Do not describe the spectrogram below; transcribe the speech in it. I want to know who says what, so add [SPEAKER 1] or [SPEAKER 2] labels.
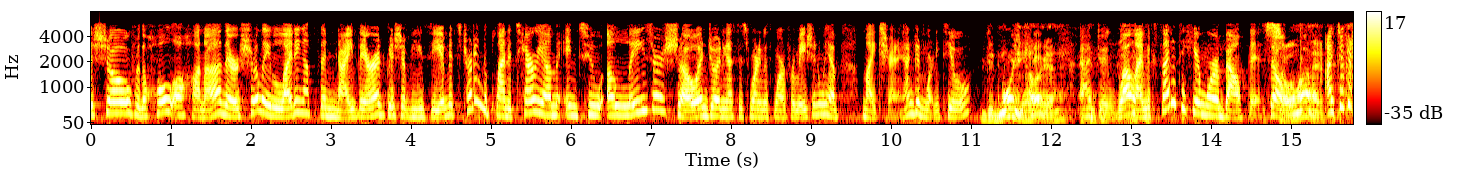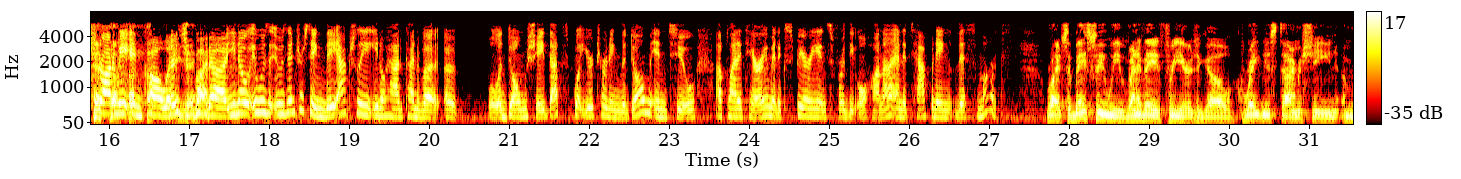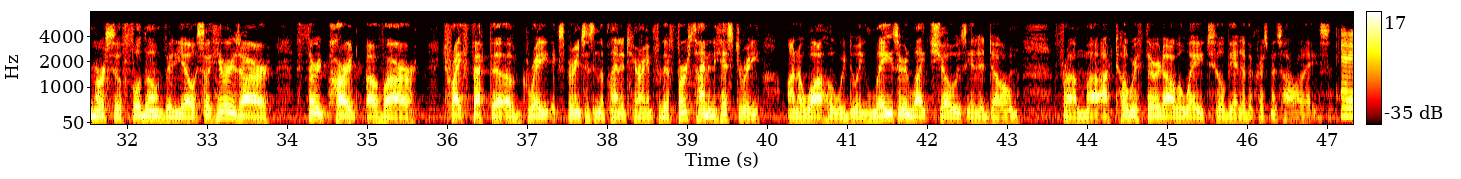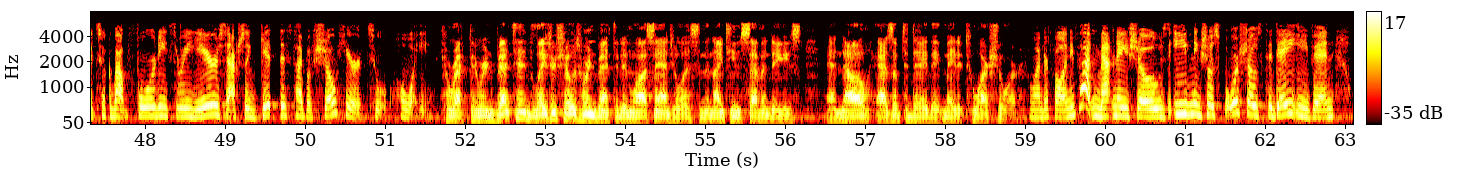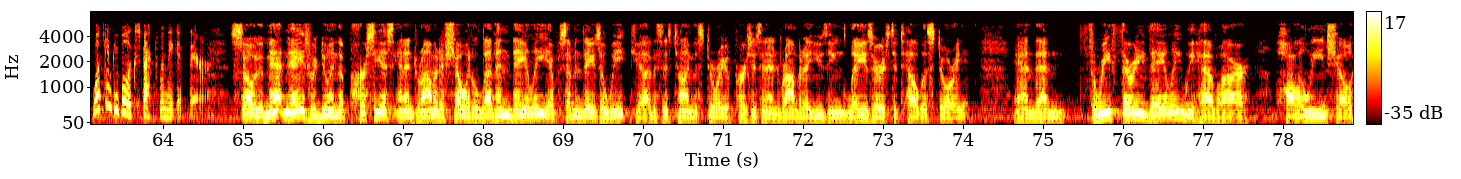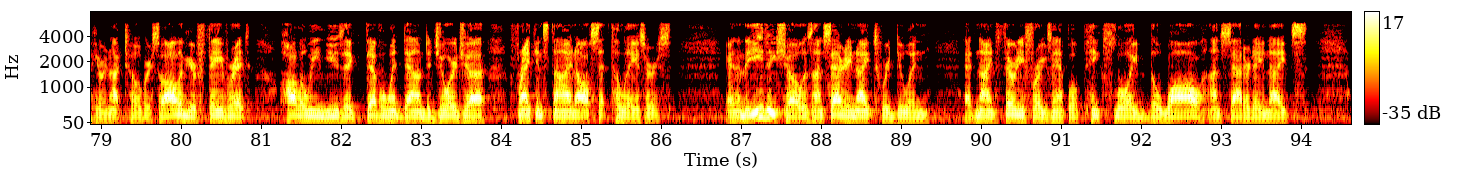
[SPEAKER 1] a show for the whole Ohana. They're surely lighting up the night there at Bishop Museum. It's turning the planetarium into a laser show. And joining us this morning with more information, we have Mike Shanahan. Good morning to you.
[SPEAKER 2] Good morning. How are you?
[SPEAKER 1] I'm doing well. I'm excited to hear more about this.
[SPEAKER 2] So, so am I.
[SPEAKER 1] I took astronomy in college, okay. but uh, you know, it was it was interesting. They actually, you know, had kind of a, a well, a dome shape. That's what you're turning the dome into, a planetarium, an experience for the Ohana, and it's happening this month.
[SPEAKER 2] Right, so basically we renovated three years ago, great new star machine, immersive full dome video. So here is our third part of our trifecta of great experiences in the planetarium. For the first time in history on Oahu, we're doing laser light shows in a dome from uh, October 3rd all the way till the end of the Christmas holidays.
[SPEAKER 1] And it took about 43 years to actually get this type of show here to Hawaii.
[SPEAKER 2] Correct. They were invented, laser shows were invented in Los Angeles in the 1970s, and now, as of today, they've made it to our shore.
[SPEAKER 1] Wonderful. And you've got matinee shows, evening shows, four shows today even. What can people expect when they get there?
[SPEAKER 2] So the matinees, we're doing the Perseus and Andromeda show at 11 daily, seven days a week. Uh, this is telling the story of Perseus and Andromeda using lasers to tell the story. And then 3.30 daily, we have our Halloween show here in October. So all of your favorite Halloween music, Devil Went Down to Georgia, Frankenstein, all set to lasers. And then the evening shows, on Saturday nights, we're doing, at 9.30, for example, Pink Floyd, The Wall on Saturday nights.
